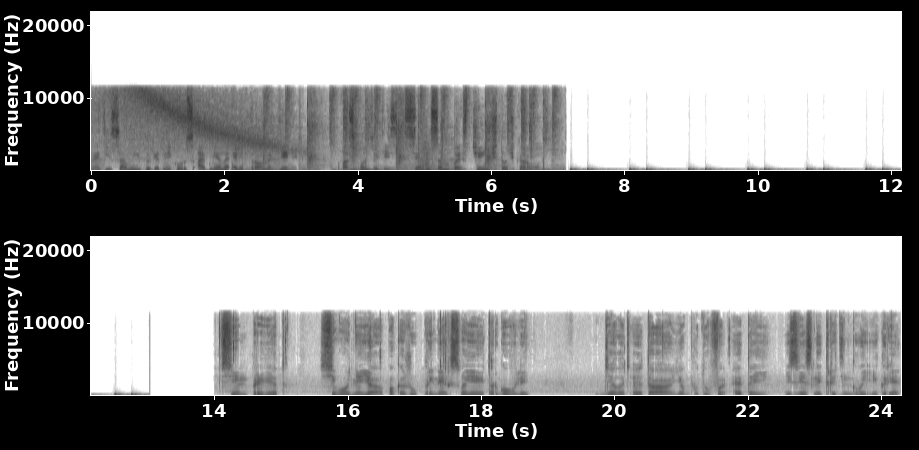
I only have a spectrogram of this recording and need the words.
найти самый выгодный курс обмена электронных денег? Воспользуйтесь сервисом bestchange.ru. Всем привет! Сегодня я покажу пример своей торговли. Делать это я буду в этой известной трейдинговой игре.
